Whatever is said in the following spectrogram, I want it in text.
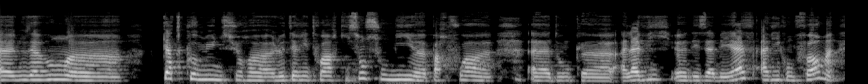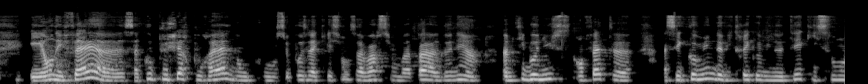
Euh, nous avons euh, quatre communes sur euh, le territoire qui sont soumis euh, parfois donc à l'avis des ABF, avis conforme, et en effet, ça coûte plus cher pour elles. Donc, on se pose la question de savoir si on va pas donner un, petit bonus en fait à ces communes de Vitré Communauté qui sont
